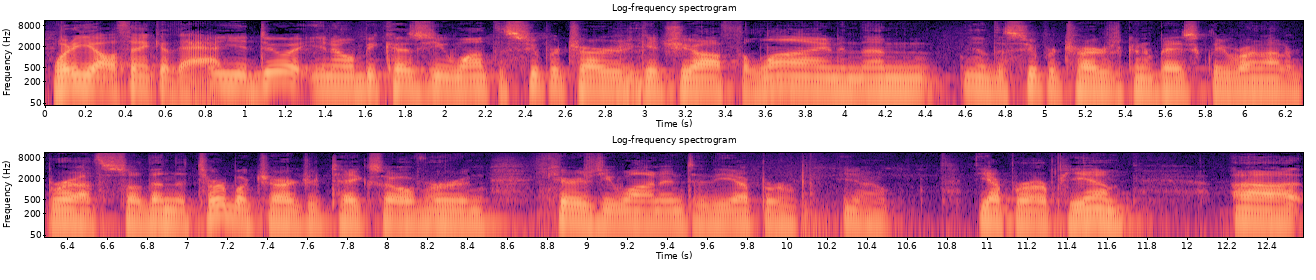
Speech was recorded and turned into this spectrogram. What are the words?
What do y'all think of that? You do it, you know, because you want the supercharger to get you off the line, and then you know the supercharger is going to basically run out of breath. So then the turbocharger takes over and carries you on into the upper, you know, the upper RPM. Uh,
